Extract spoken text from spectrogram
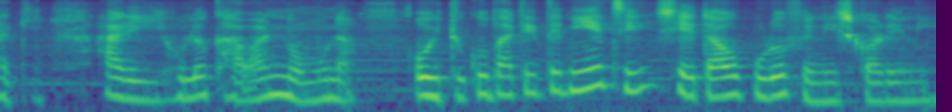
থাকি। আর এই হলো খাওয়ার নমুনা। ওইটুকু বাটিতে নিয়েছি, সেটাও পুরো ফিনিশ করেনি।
